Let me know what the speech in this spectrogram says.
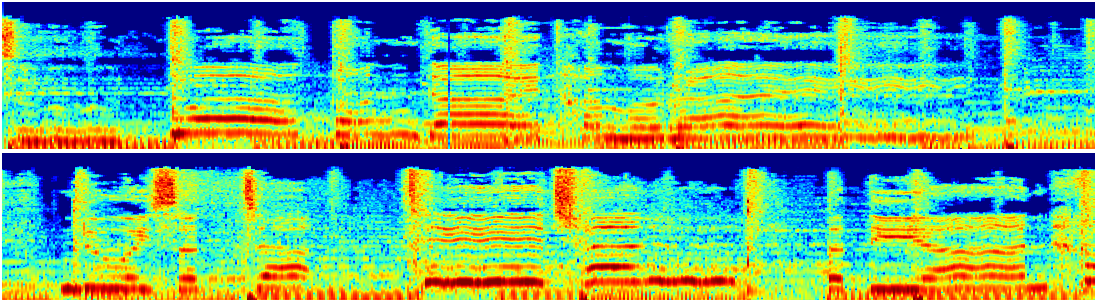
สูจน์ว่าตนได้ทำอะไร ด้วยสัจจะที่ฉันปฏิญาณให้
